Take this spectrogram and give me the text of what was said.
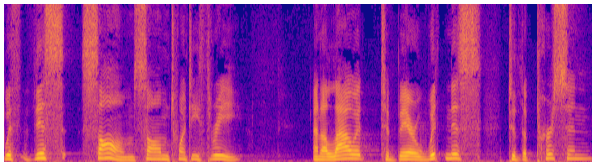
with this psalm, Psalm 23, and allow it to bear witness to the person,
